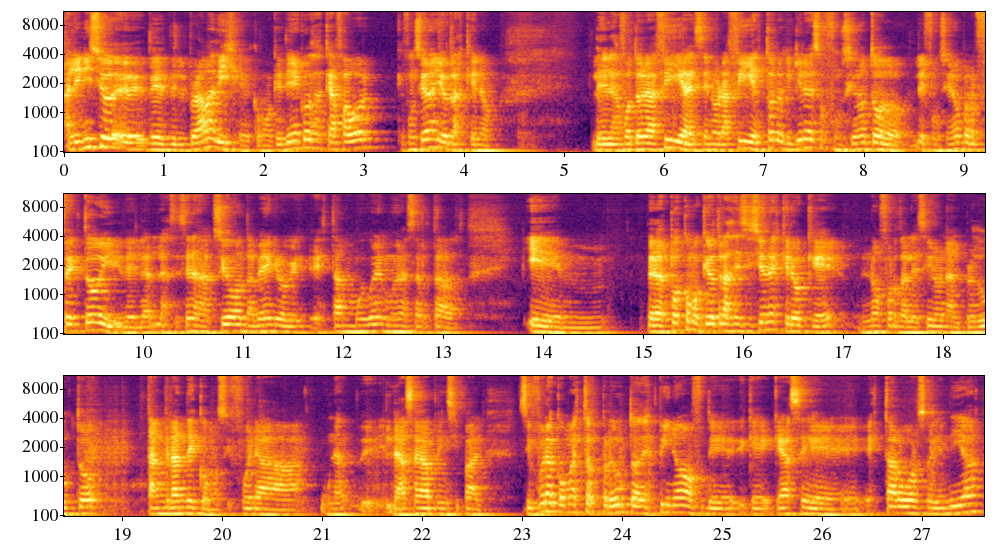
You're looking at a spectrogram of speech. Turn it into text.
al inicio del programa dije, como que tiene cosas que a favor, que funcionan y otras que no la fotografía, de escenografía, todo lo que quiera, eso funcionó todo. Le funcionó perfecto y de las escenas de acción también creo que están muy buenas muy acertadas. Em, pero después como que otras decisiones creo que no fortalecieron al producto tan grande como si fuera una, la saga principal. Si fuera como estos productos de spin-off que, que hace Star Wars hoy en día,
